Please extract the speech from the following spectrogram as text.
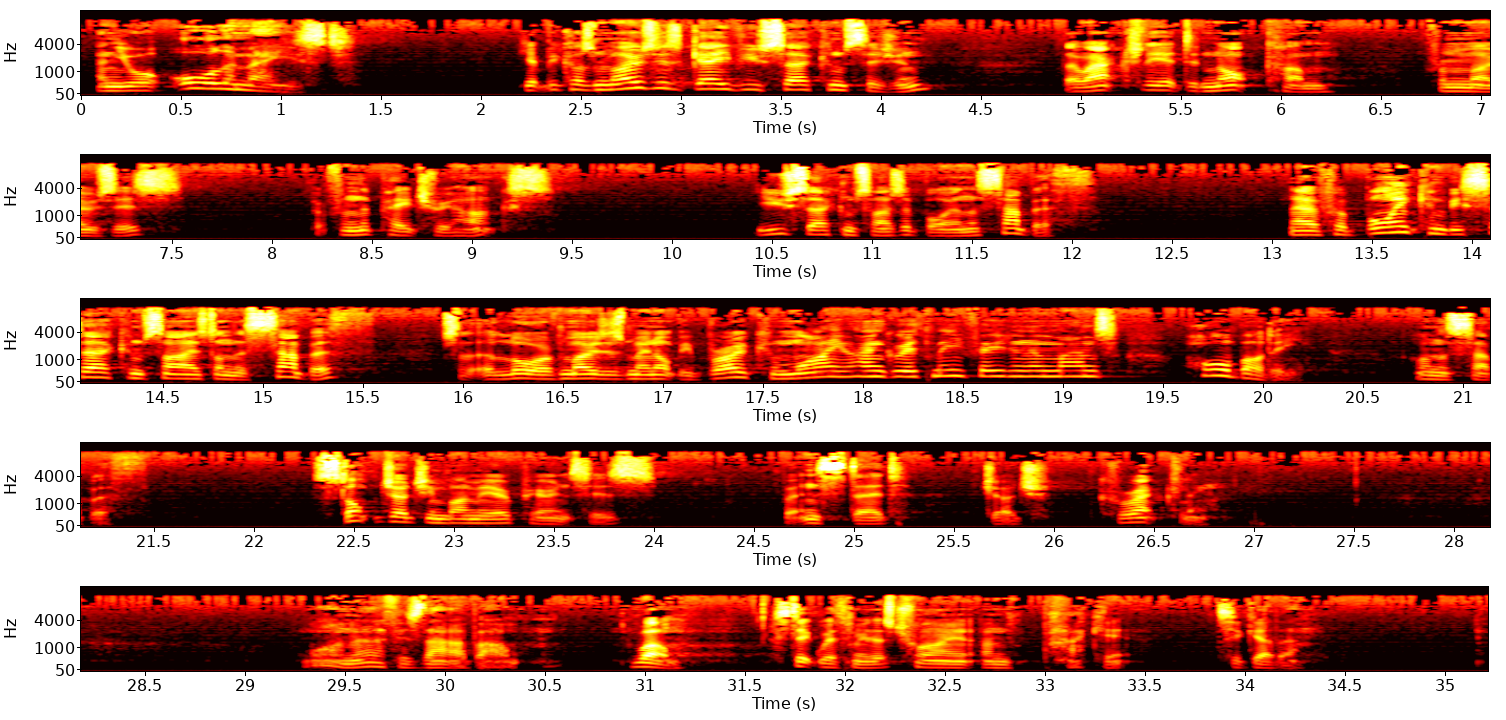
and you are all amazed. Yet because Moses gave you circumcision, though actually it did not come from Moses, but from the patriarchs, you circumcise a boy on the Sabbath. Now, if a boy can be circumcised on the Sabbath, so that the law of Moses may not be broken, why are you angry with me for eating a man's whole body on the Sabbath? Stop judging by mere appearances, but instead judge correctly. What on earth is that about? Well, stick with me. Let's try and unpack it together.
